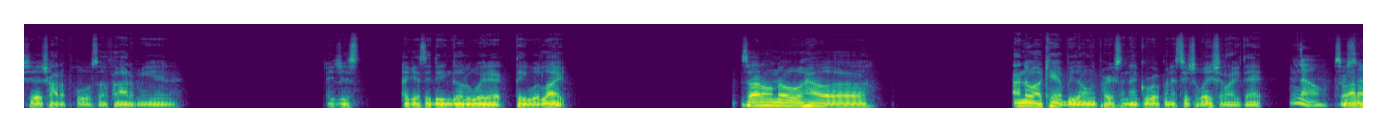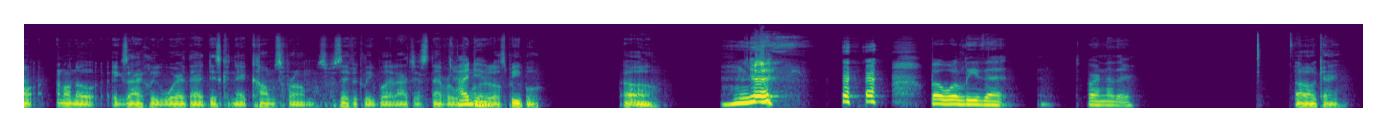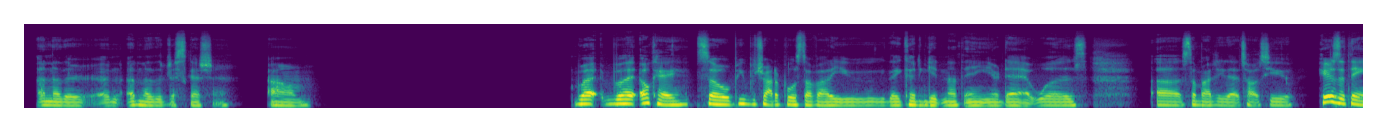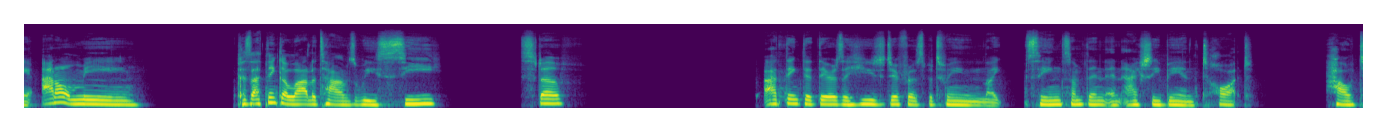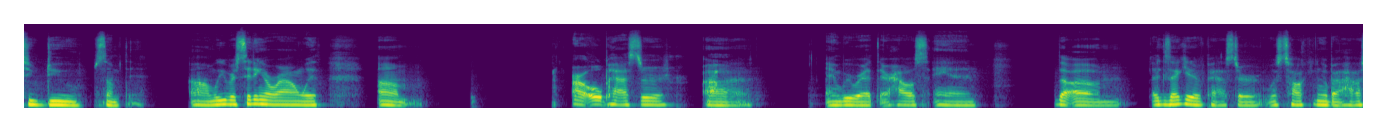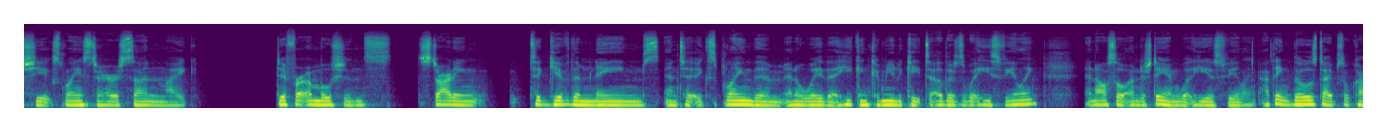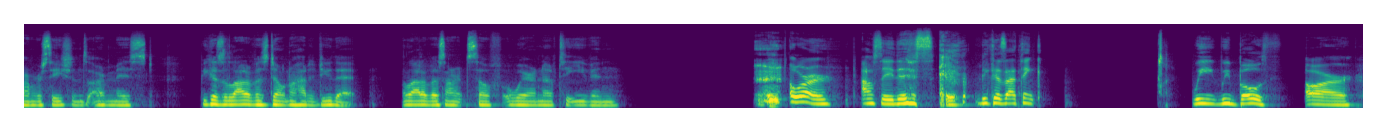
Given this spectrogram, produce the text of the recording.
She'll try to pull stuff out of me, and it just, I guess, it didn't go the way that they would like. So I don't know how. uh I know I can't be the only person that grew up in a situation like that. No. So I don't. I don't know exactly where that disconnect comes from specifically, but I just never was I one do. of those people. Uh oh. but we'll leave that for another Oh, okay. another an, another discussion. Um but but okay, so people try to pull stuff out of you. They couldn't get nothing. Your dad was uh somebody that talked to you. Here's the thing. I don't mean cuz I think a lot of times we see stuff I think that there's a huge difference between like seeing something and actually being taught how to do something. Um, we were sitting around with um, our old pastor, uh, and we were at their house, and the um, executive pastor was talking about how she explains to her son like different emotions, starting to give them names and to explain them in a way that he can communicate to others what he's feeling and also understand what he is feeling. I think those types of conversations are missed because a lot of us don't know how to do that. A lot of us aren't self aware enough to even, or I'll say this because I think we we both are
